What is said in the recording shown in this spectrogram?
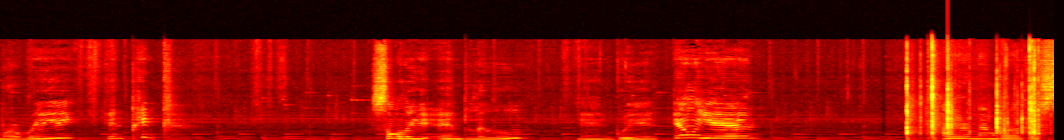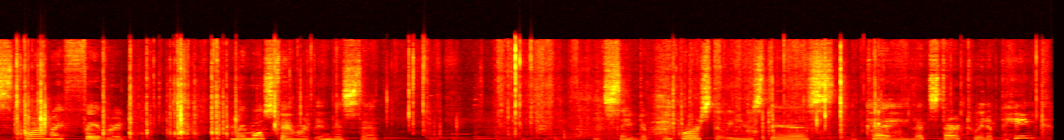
Marie in pink, Sully in blue, and green alien. I remember are my favorite, my most favorite in this set. Let's save the papers that we use this. Okay, let's start with a pink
